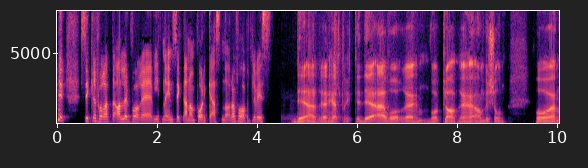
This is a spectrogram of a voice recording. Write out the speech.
sikre for at alle får eh, viten og innsikt gjennom podkasten, da, forhåpentligvis. Det er eh, helt riktig. Det er vår, eh, vår klare ambisjon. Og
